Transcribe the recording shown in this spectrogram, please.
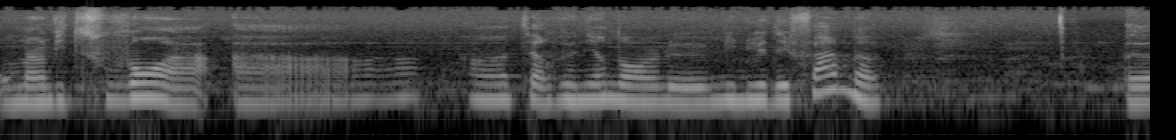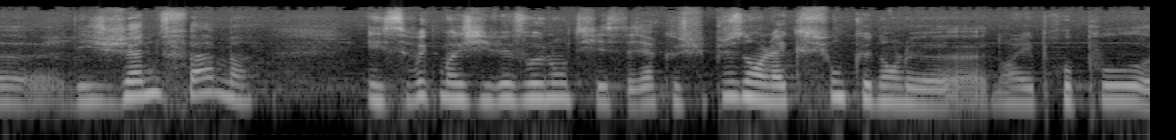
on m'invite souvent à, intervenir dans le milieu des femmes, euh, des jeunes femmes. Et c'est vrai que moi, j'y vais volontiers. C'est-à-dire que je suis plus dans l'action que dans, le, dans les propos.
